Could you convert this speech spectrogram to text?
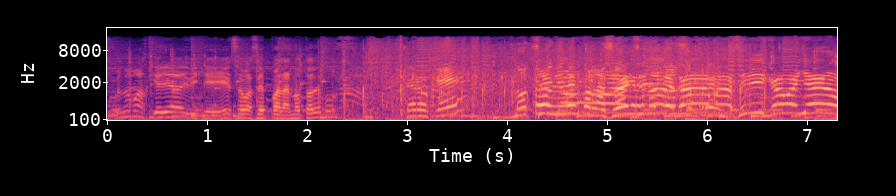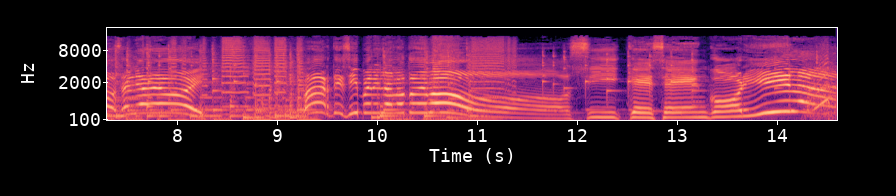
Pues nomás quería y dije, eso va a ser para la nota de voz. ¿Pero qué? No todos viven con la suegra, no damas y caballeros, el día de hoy, participen en la nota de voz. Y que se engorila.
